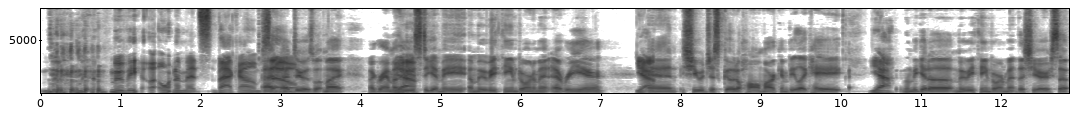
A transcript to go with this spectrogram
movie, movie ornaments back home. So I, I do is what my my grandmother Yeah. used to give me a movie themed ornament every year. Yeah. and she would just go to Hallmark and be like, "Hey, yeah. let me get a movie themed ornament this year." So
